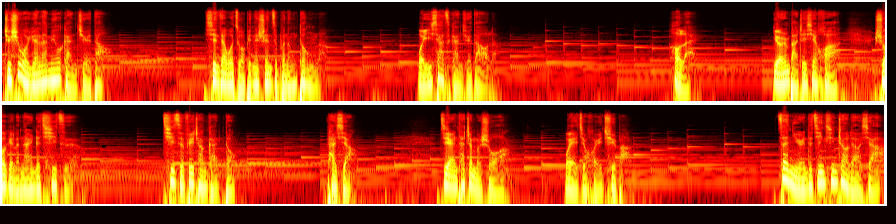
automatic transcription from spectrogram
只是我原来没有感觉到。现在我左边的身子不能动了，我一下子感觉到了。后来，有人把这些话。说给了男人的妻子。妻子非常感动。他想，既然他这么说，我也就回去吧。在女人的精心照料下，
